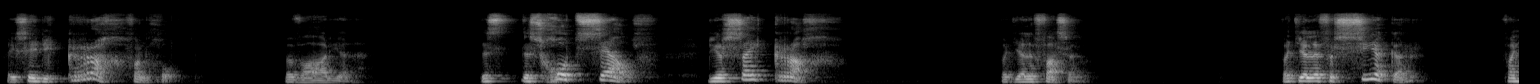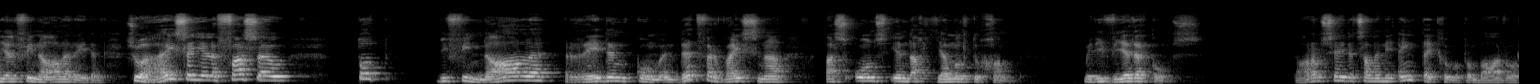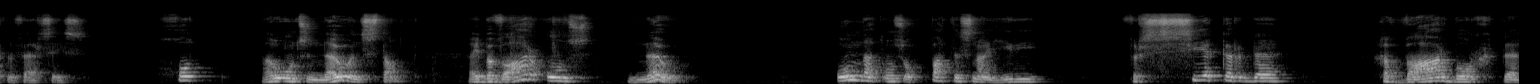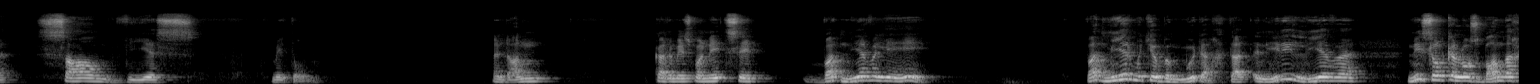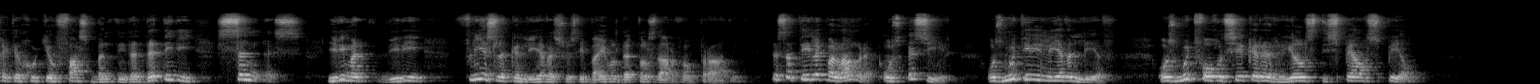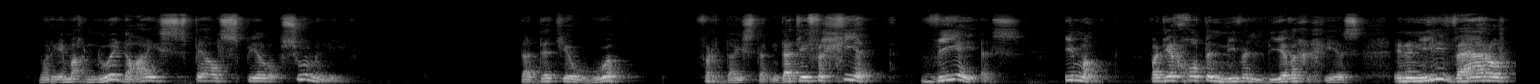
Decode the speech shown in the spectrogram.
Hy sê die krag van God bewaar julle. Dis dis God self deur sy krag wat julle vashou. Wat julle verseker van julle finale redding. So hy sê julle vashou tot die finale redding kom en dit verwys na as ons eendag hemel toe gaan met die wederkoms. Daarom sê dit sal in die eindtyd geopenbaar word in vers 6. God hou ons nou in stand. Hy bewaar ons nou omdat ons op pad is na hierdie versekerde gewaarborgde saam wees met hom. En dan kan 'n mens maar net sê wat meer wil jy hê? Wat meer moet jou bemoedig dat in hierdie lewe nie sulke losbandigheid jou goed jou vasbind nie, dat dit nie die sin is. Hierdie met hierdie vleeslike lewe soos die Bybel dikwels daarvan praat nie. Dis natuurlik belangrik. Ons is hier. Ons moet hierdie lewe leef. Ons moet volgens sekere reëls die spel speel. Maar jy mag nooit daai spel speel op so 'n manier dat dit jou hoop verduister nie, dat jy vergeet wie jy is. Iemand wat deur God 'n nuwe lewe gegee is en in hierdie wêreld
